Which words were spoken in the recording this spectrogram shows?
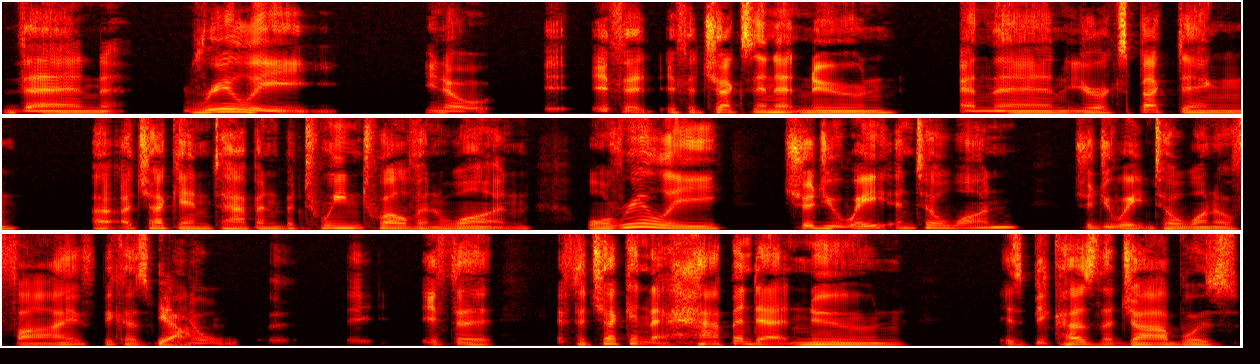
then really, you know, if it if it checks in at noon and then you're expecting a, a check in to happen between 12 and 1, well really, should you wait until 1? Should you wait until 105 because Yeah. you know if the if the check in that happened at noon is because the job was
